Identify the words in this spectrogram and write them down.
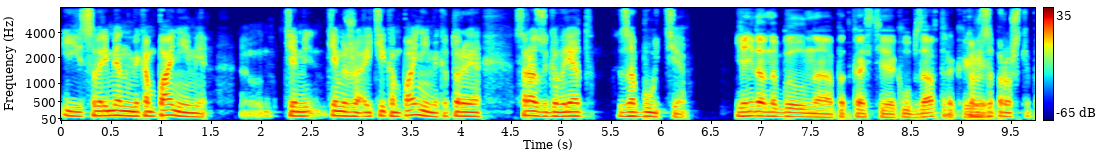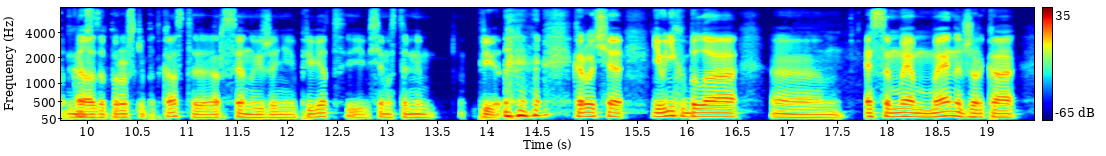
и современными компаниями, э, теми, теми же IT-компаниями, которые сразу говорят «забудьте». Я недавно был на подкасте «Клуб Завтрак». Тоже и- запорожский подкаст. Да, запорожский подкаст. Арсену и Жене привет, и всем остальным привет. Короче, и у них была эм, SMM-менеджерка э,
